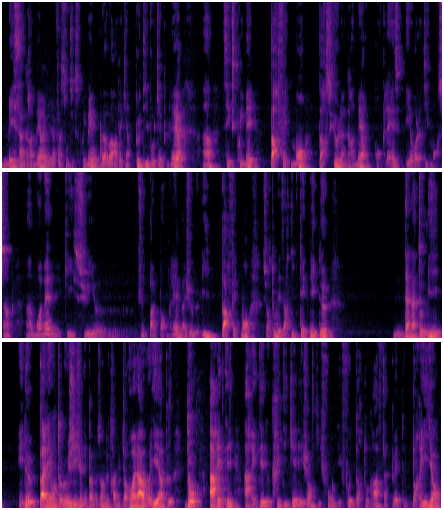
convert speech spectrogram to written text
mais sa grammaire et la façon de s'exprimer, on peut avoir avec un petit vocabulaire hein, s'exprimer parfaitement parce que la grammaire anglaise est relativement simple. Moi-même qui suis, euh, je ne parle pas anglais, bah, je le lis parfaitement, surtout les articles techniques de d'anatomie et de paléontologie. Je n'ai pas besoin de traducteur. Voilà, vous voyez un peu. Donc, arrêtez, arrêtez de critiquer les gens qui font des fautes d'orthographe. Ça peut être de brillants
